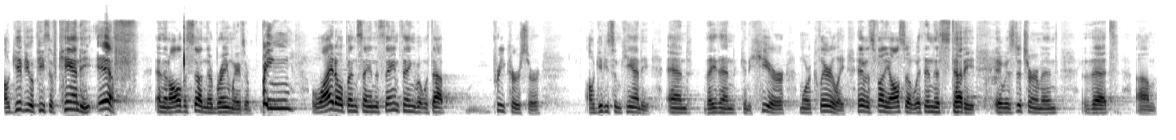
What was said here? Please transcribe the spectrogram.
I'll give you a piece of candy if, and then all of a sudden their brain waves are bing, wide open, saying the same thing, but with that precursor. I'll give you some candy. And they then can hear more clearly. It was funny also within this study, it was determined that um,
